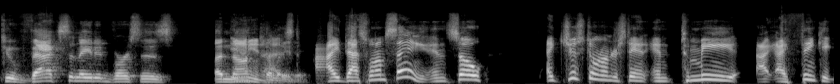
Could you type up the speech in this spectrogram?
to vaccinated versus immunized. I that's what I'm saying. And so I just don't understand. And to me, I, I think it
